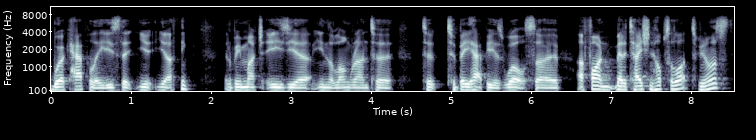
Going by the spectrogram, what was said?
work happily is that you, you know, I think it'll be much easier in the long run to to to be happy as well. So I find meditation helps a lot, to be honest.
